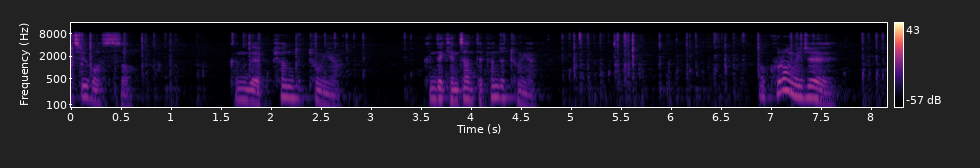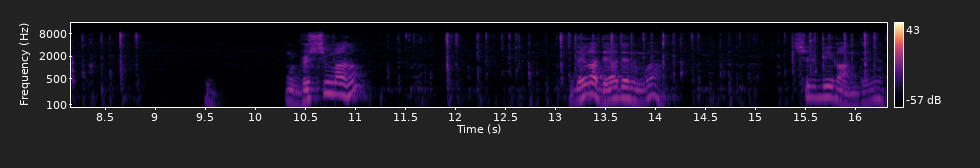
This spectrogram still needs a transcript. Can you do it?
찍었어. 근데 편두통이야. 근데 괜찮대 편두통이야. 어, 그럼 이제 뭐 몇십만 원? 내가 내야 되는 거야. 실비가 안 되면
